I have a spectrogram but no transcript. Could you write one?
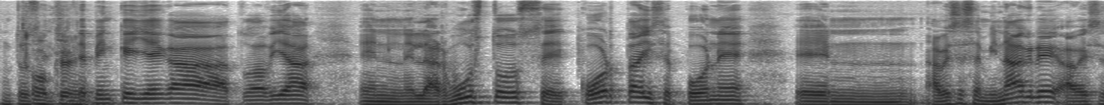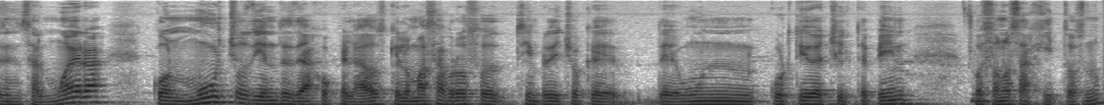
Entonces el chiltepín que llega todavía en el arbusto se corta y se pone en a veces en vinagre, a veces en salmuera, con muchos dientes de ajo pelados, que lo más sabroso, siempre he dicho que de un curtido de chiltepín, pues son los ajitos, ¿no?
